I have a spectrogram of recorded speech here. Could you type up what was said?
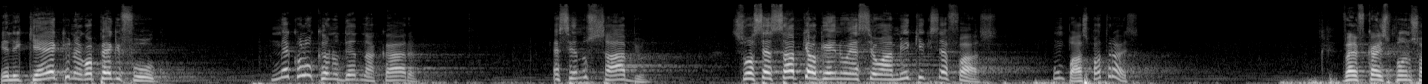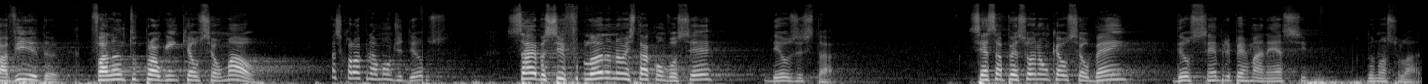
Ele quer que o negócio pegue fogo. Não é colocando o dedo na cara, é sendo sábio. Se você sabe que alguém não é seu amigo, o que, que você faz? Um passo para trás. Vai ficar expondo sua vida, falando tudo para alguém que é o seu mal? Mas coloque na mão de Deus. Saiba, se fulano não está com você, Deus está. Se essa pessoa não quer o seu bem, Deus sempre permanece do nosso lado.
